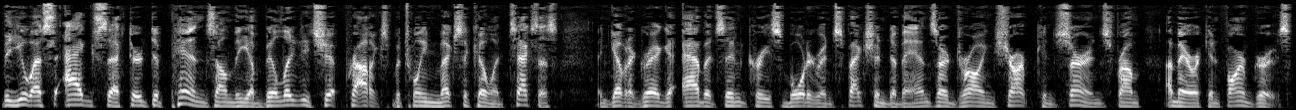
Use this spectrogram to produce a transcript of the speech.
The U.S. ag sector depends on the ability to ship products between Mexico and Texas, and Governor Greg Abbott's increased border inspection demands are drawing sharp concerns from American farm groups.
